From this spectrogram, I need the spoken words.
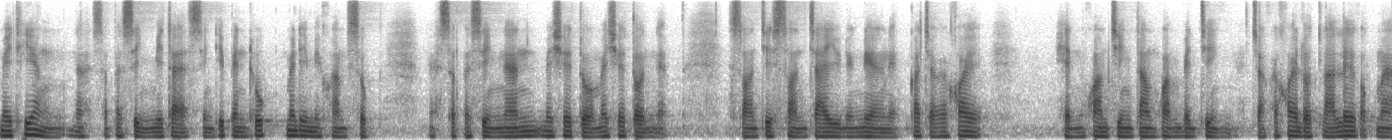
ไม่เที่ยงนะสรรพสิ่งมีแต่สิ่งที่เป็นทุกข์ไม่ได้มีความสุขนะสรรพสิ่งนั้นไม่ใช่ตัวไม่ใช่ตนเนี่ย สอนจิตสอนใจอยู่เนืองๆเนี่ยก็จะค่อยๆเห็นความจริงตามความเป็นจริง จะค่อยๆลดละเลิกออกมา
